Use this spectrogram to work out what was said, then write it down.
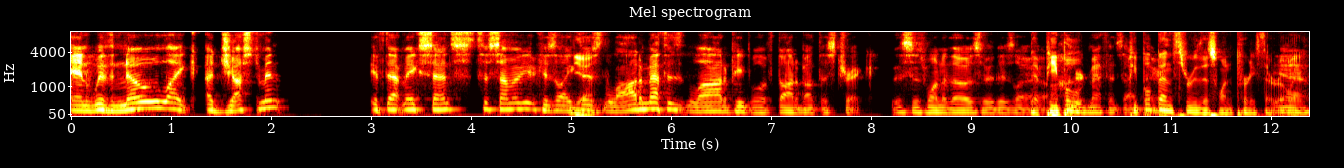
And with no like adjustment, if that makes sense to some of you, because like yeah. there's a lot of methods, a lot of people have thought about this trick. This is one of those where there's like yeah, people methods. People there. been through this one pretty thoroughly. Yeah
